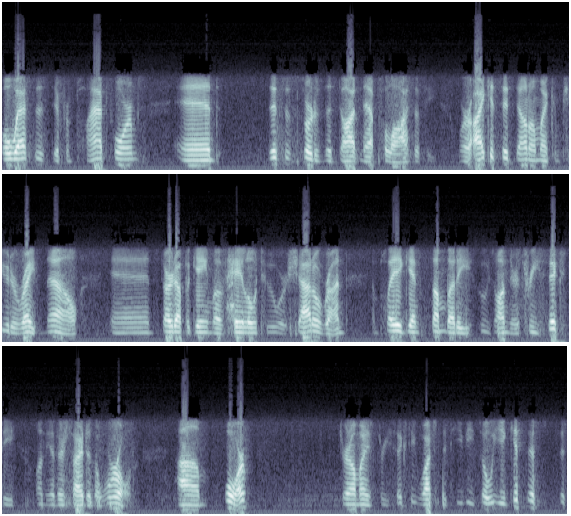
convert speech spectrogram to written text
OSs, different platforms, and this is sort of the .NET philosophy, where I could sit down on my computer right now and start up a game of Halo 2 or Shadowrun and play against somebody who's on their 360 on the other side of the world. Um, or turn on my 360, watch the TV. So you get this this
